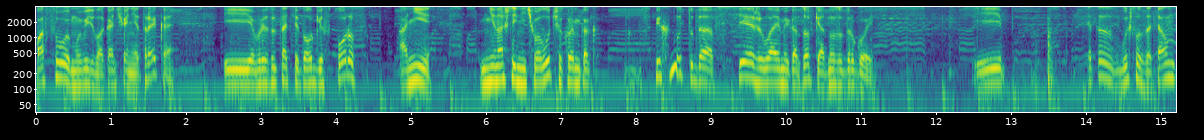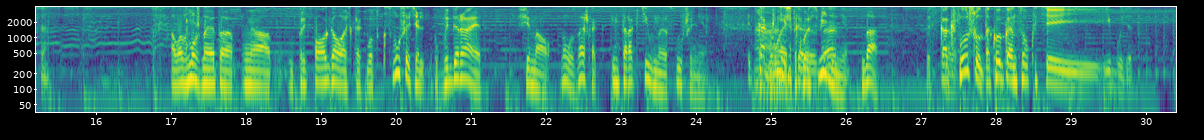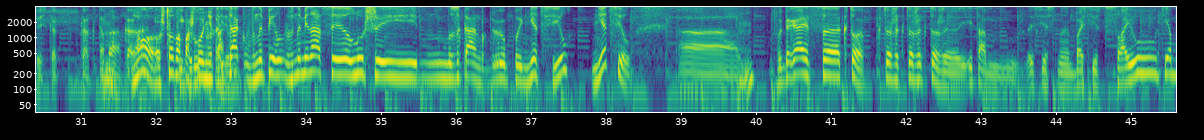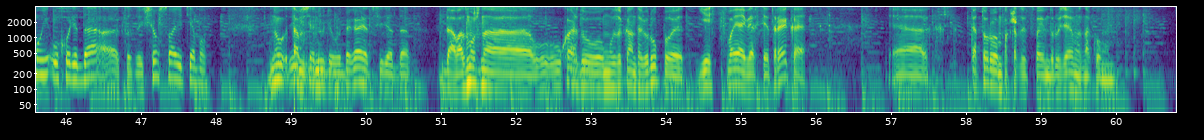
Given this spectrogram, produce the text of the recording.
по-своему видел окончание трека, и в результате долгих споров они не нашли ничего лучше, кроме как впихнуть туда все желаемые концовки одну за другой. И это вышло затянуто. А возможно, это а, предполагалось, как вот слушатель выбирает финал. Ну, знаешь, как интерактивное слушание. Это А, как Бывает книжка. такое да? сведение. Да. То есть как слушал, такой концовку тебе и, и будет. То есть как, как там... Да. как Но что-то пошло не так. проходил. Так, в, напи- в номинации лучший музыкант группы «Нет сил», «Нет сил», а, Выбирается кто? Кто же, кто же, кто же? И там, естественно, басист в свою тему уходит, да, а кто-то еще в свою тему. Ну, И там, все люди выбирают, сидят, да. Да, возможно, у каждого музыканта группы есть своя версия трека, э, которую он показывает своим друзьям и знакомым.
